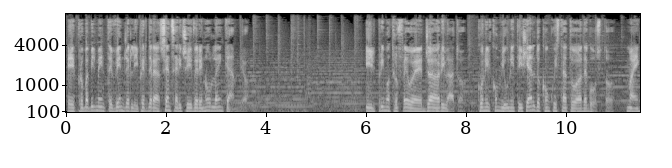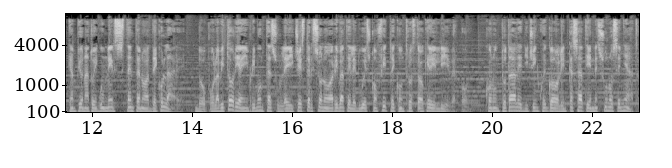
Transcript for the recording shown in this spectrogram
e probabilmente Wenger li perderà senza ricevere nulla in cambio. Il primo trofeo è già arrivato, con il Community Shield conquistato ad agosto, ma in campionato i Gunners tentano a decollare. Dopo la vittoria in rimonta su Leicester sono arrivate le due sconfitte contro Stoke e Liverpool, con un totale di 5 gol incassati e nessuno segnato.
